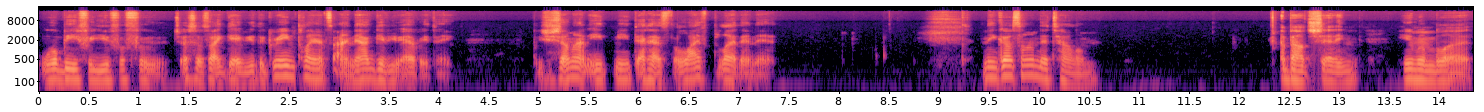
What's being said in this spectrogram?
will be for you for food. Just as I gave you the green plants, I now give you everything but you shall not eat meat that has the lifeblood in it. And he goes on to tell them about shedding human blood,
